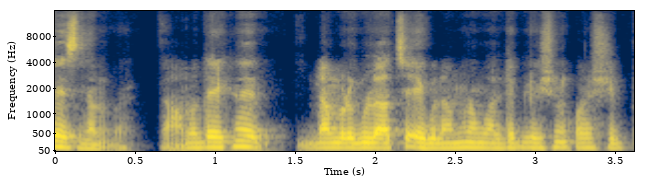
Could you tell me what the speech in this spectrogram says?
base number তো আমাদের এখানে নাম্বারগুলো আছে, এগুলো আমরা মাল্টিপ্লিকেশন করা শিখব।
